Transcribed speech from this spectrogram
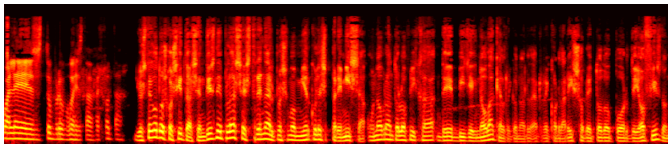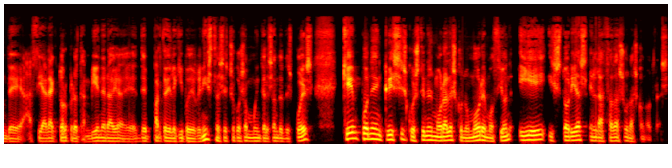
¿Cuál es tu propuesta, CJ? Yo os tengo dos cositas. En Disney Plus se estrena el próximo miércoles Premisa, una obra antológica de BJ Nova, que recordaréis sobre todo por The Office, donde hacía de actor, pero también era eh, de parte del equipo de guionistas, ha hecho cosas muy interesantes después, que pone en crisis cuestiones morales con humor, emoción y historias enlazadas unas con otras.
